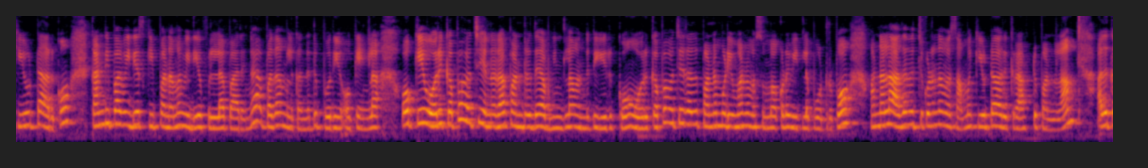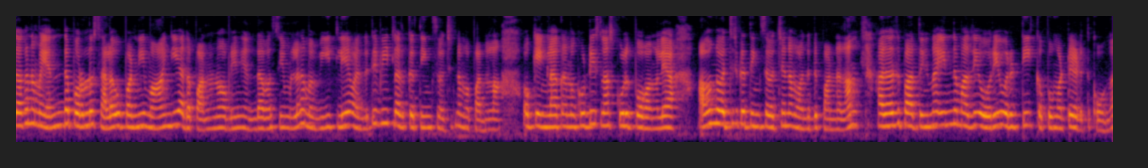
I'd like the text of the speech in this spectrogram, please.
க்யூட்டாக இருக்கும். கண்டிப்பாக வீடியோ ஸ்கிப் பண்ணாமல் வீடியோ ஃபுல்லாக பாருங்கள் அப்போ தான் உங்களுக்கு வந்துட்டு புரியும். ஓகேங்களா ஓகே ஒரு கப்பை வச்சு என்னடா பண்ணுறது அப்படின்ட்டுலாம் வந்துட்டு இருக்கும். ஒரு கப்பை வச்சு ஏதாவது பண்ண முடியுமா? நம்ம சும்மா கூட வீட்டில் போட்டிருப்போம். அதனால் அதை வச்சு கூட நம்ம செம்ம க்யூட்டாக ஒரு கிராஃப்ட் பண்ணலாம். அதுக்காக நம்ம எந்த பொருளும் செலவு பண்ணி வாங்கி அதை பண்ணணும் அப்படின்னு எந்த அவசியமும் இல்லை. நம்ம வீட்லேயே வந்துட்டு வீட்டில் இருக்க திங்ஸ் வச்சு நம்ம பண்ணலாம். ஓகேங்களா நம்ம குட்டீஸ்லாம் ஸ்கூலுக்கு போவாங்க இல்லையா? அவங்க வச்சுருக்க திங்ஸை வச்சு நம்ம வந்துட்டு பண்ணலாம். அதாவது பார்த்தீங்கன்னா இந்த மாதிரி ஒரே ஒரு டீ கப்பு மட்டும் எடுத்துக்கோங்க.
